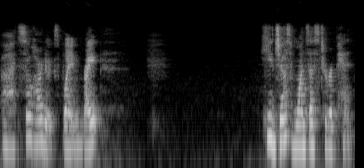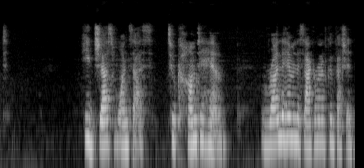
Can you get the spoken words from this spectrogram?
uh, it's so hard to explain, right? He just wants us to repent. He just wants us to come to Him run to him in the sacrament of confession.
